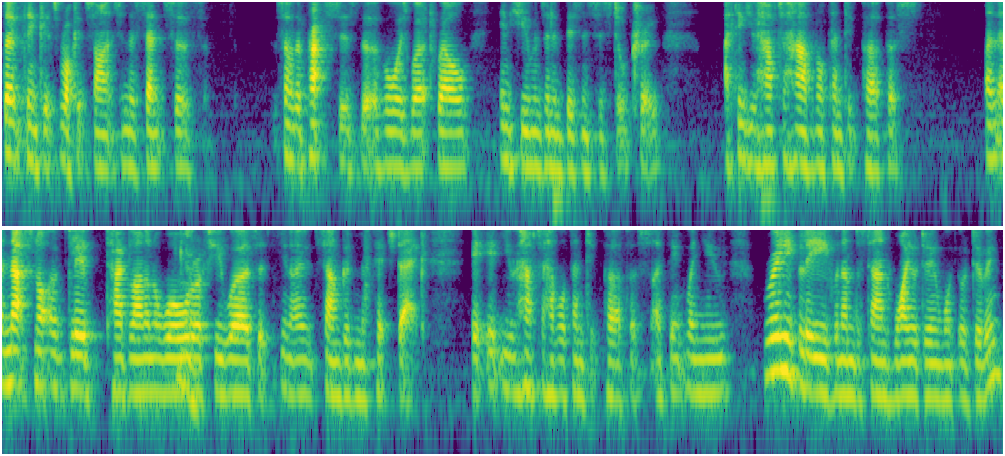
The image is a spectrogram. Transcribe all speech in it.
don't think it's rocket science in the sense of some of the practices that have always worked well in humans and in business is still true. I think you have to have an authentic purpose. And, and that's not a glib tagline on a wall or a few words that you know sound good in a pitch deck. It, it, you have to have authentic purpose. I think when you really believe and understand why you're doing what you're doing,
